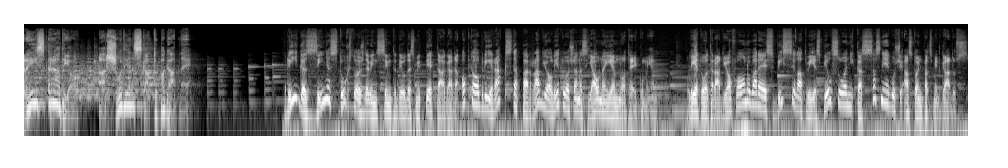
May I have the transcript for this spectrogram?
Reiz radio. Ar šodienas skatu pagātnē. Rīgas ziņas 1925. gada oktobrī raksta par radio lietošanas jaunajiem noteikumiem. Lietot radiofonu varēs visi Latvijas pilsoņi, kas sasnieguši 18 gadus.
